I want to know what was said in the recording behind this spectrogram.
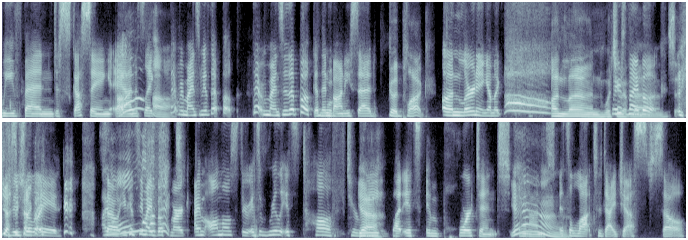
we've been discussing, and it's like Ah. that reminds me of that book. That reminds me of that book. And then Well- Bonnie said, Good plug. "Unlearning." I'm like, oh, Unlearn what you Where's my book? learned. yes, visual exactly. aid. So you can see my love it. bookmark. I'm almost through. It's really, it's tough to Yeah. read, but it's important. Yeah. And it's a lot to digest. So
